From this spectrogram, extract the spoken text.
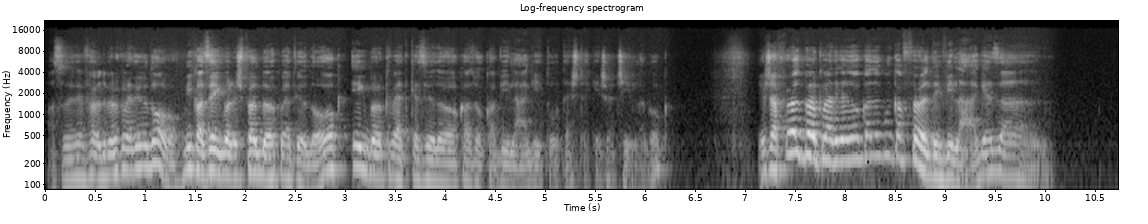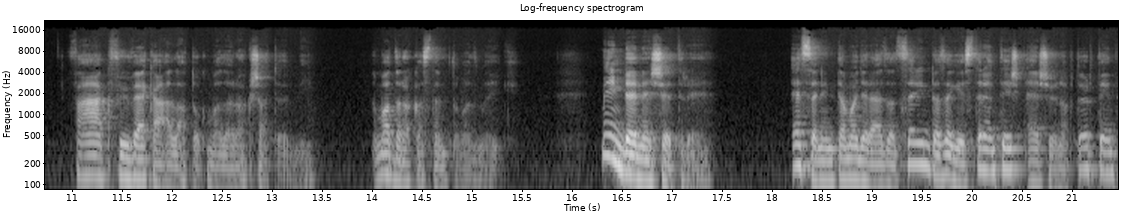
azt mondja, hogy a földből következő dolgok. Mik az égből és földből következő dolgok? Égből következő dolgok azok a világító testek és a csillagok. És a földből következő dolgok azok, mik a földi világ. Ez a fák, füvek, állatok, madarak, stb. A madarak azt nem tudom, az melyik. Minden esetre. Ez szerint a magyarázat szerint az egész teremtés első nap történt,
